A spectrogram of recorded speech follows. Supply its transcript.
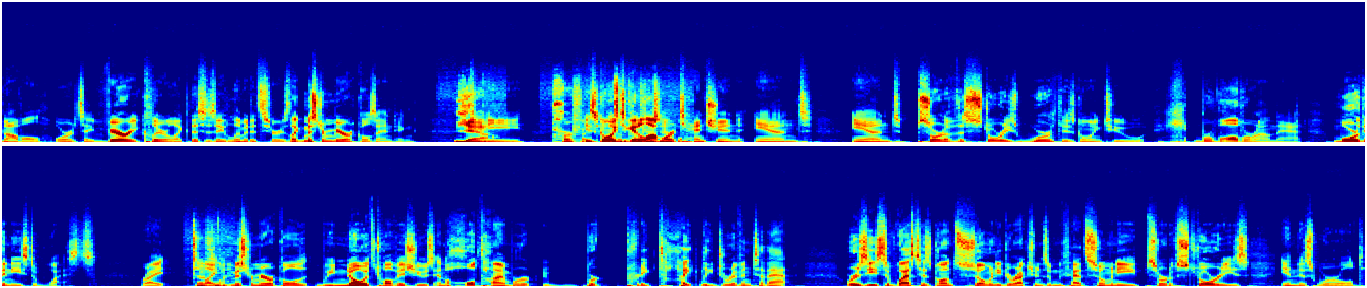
novel or it's a very clear like this is a limited series, like Mister Miracle's ending, yeah, to me, perfect is going That's to get a lot example. more attention and and sort of the story's worth is going to revolve around that more than East of Wests, right? Definitely. Like Mr. Miracle, we know it's 12 issues and the whole time we're we're pretty tightly driven to that. Whereas East of West has gone so many directions and we've had so many sort of stories in this world.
